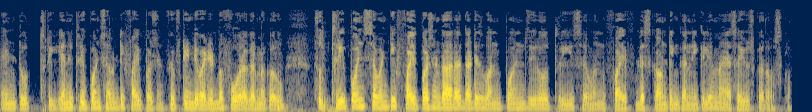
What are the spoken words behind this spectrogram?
into three यानी three point seventy five percent fifteen divided by four अगर मैं करूँ so three point seventy five percent आ रहा है। That is one point zero three seven five discounting करने के लिए मैं ऐसा यूज़ कर रहा हूँ उसको।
